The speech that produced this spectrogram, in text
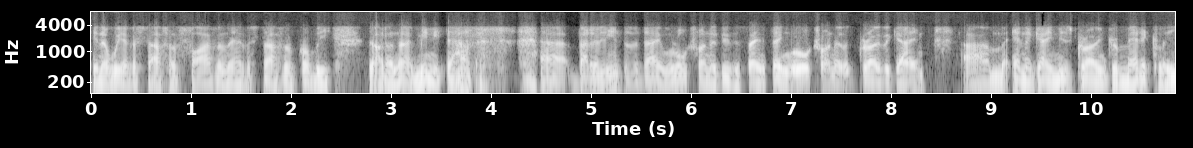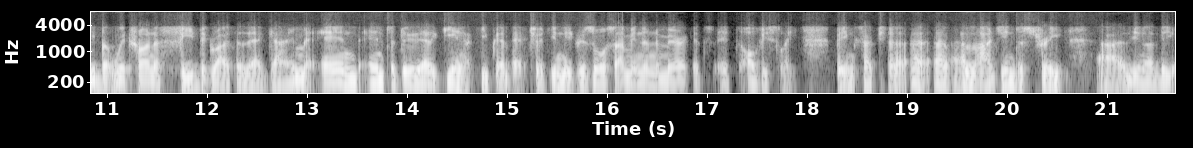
you know, we have a staff of five, and they have a staff of probably I don't know many thousands. Uh, but at the end of the day, we're all trying to do the same thing. We're all trying to grow the game. Um, and the game is growing dramatically, but we're trying to feed the growth of that game. And, and to do that again, I keep going back to it, you need resource. I mean, in America, it's, it's obviously being such a, a, a large industry, uh, you know, the,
